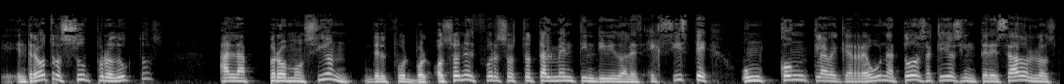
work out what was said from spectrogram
entre otros subproductos, a la promoción del fútbol? ¿O son esfuerzos totalmente individuales? ¿Existe un cónclave que reúna a todos aquellos interesados, los,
